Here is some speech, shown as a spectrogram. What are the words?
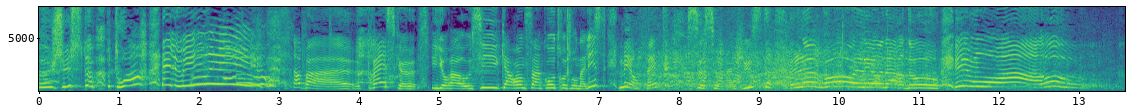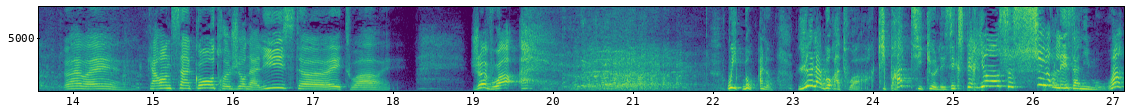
Euh, juste toi et lui Enfin, euh, presque. Il y aura aussi 45 autres journalistes, mais en fait, ce sera juste le beau Leonardo et moi oh. Ouais, ouais. 45 autres journalistes euh, et toi. Je vois. Oui, bon, alors, le laboratoire qui pratique les expériences sur les animaux, hein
